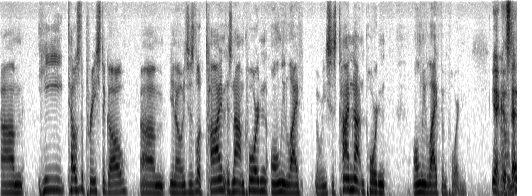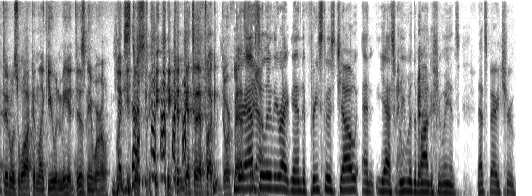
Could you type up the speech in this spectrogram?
um, he tells the priest to go. Um, you know, he says, "Look, time is not important. Only life." Or he says, "Time not important. Only life important." Yeah, because that dude was walking like you and me at Disney World. Like he just he, he couldn't get to that fucking door fast. You're absolutely right, man. The priest was Joe, and yes, we were the Mondoshawans. That's very true.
